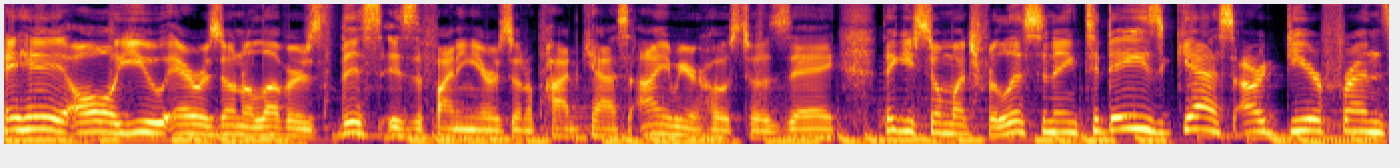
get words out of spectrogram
Hey, hey, all you Arizona lovers. This is the Finding Arizona podcast. I am your host, Jose. Thank you so much for listening. Today's guests are dear friends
